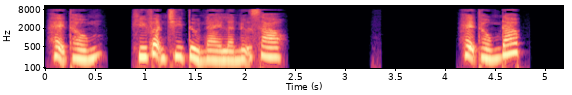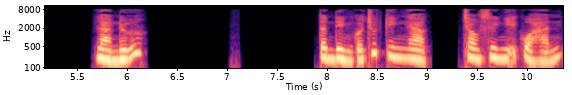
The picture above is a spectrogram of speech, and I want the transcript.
Hệ thống, khí vận chi tử này là nữ sao? Hệ thống đáp. Là nữ. Tần Đình có chút kinh ngạc, trong suy nghĩ của hắn,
